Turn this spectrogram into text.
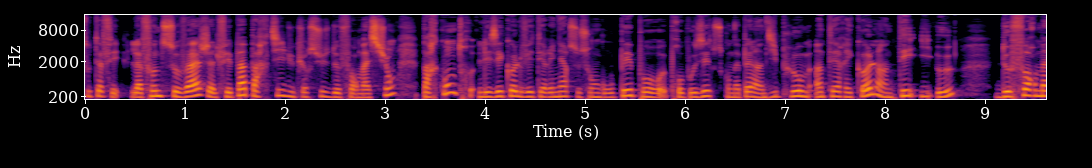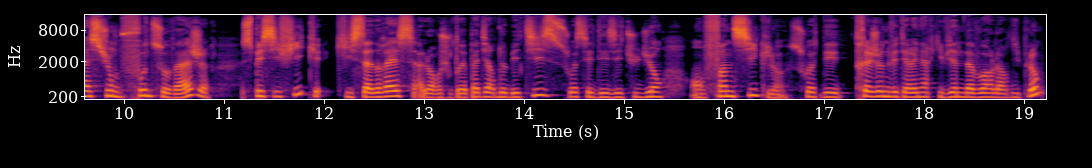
tout à fait. La faune sauvage, elle ne fait pas partie du cursus de formation. Par contre, les écoles vétérinaires se sont groupées pour proposer ce qu'on appelle un diplôme inter-école, un DIE, de formation faune sauvage spécifique qui s'adresse, alors je voudrais pas dire de bêtises, soit c'est des étudiants en fin de cycle, soit des très jeunes vétérinaires qui viennent d'avoir leur diplôme.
